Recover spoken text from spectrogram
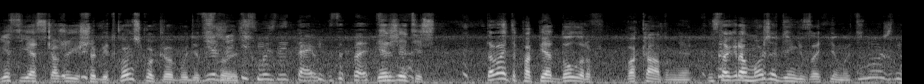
если я скажу еще биткоин, сколько будет Держитесь, стоить? мы взлетаем, называется. Держитесь. Давайте по 5 долларов в аккаунт мне. Инстаграм можно деньги закинуть? Можно.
